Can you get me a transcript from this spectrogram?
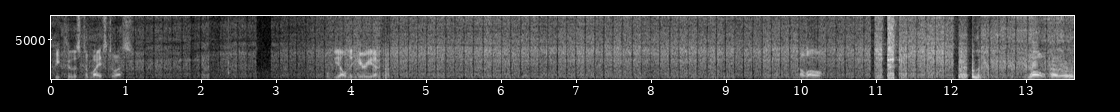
Speak through this device to us. We'll be able to hear you. Hello? Whoa, Hello?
